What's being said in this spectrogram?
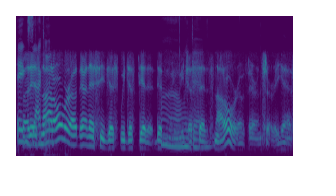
But it's not over out there. This we just we just did it, didn't Oh, we? We we just did. said it's not over out there in Surrey. Yes,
